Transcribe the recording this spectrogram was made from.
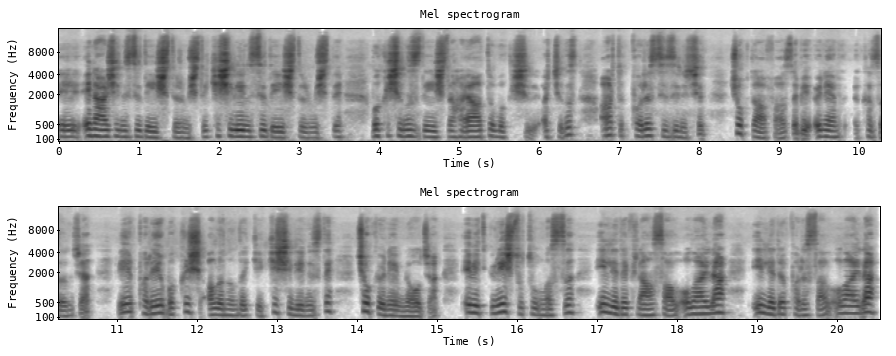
e, enerjinizi değiştirmişti, kişiliğinizi değiştirmişti. Bakışınız değişti, hayata bakış açınız. Artık para sizin için çok daha fazla bir önem kazanacak ve paraya bakış alanındaki kişiliğiniz de çok önemli olacak. Evet güneş tutulması ille de finansal olaylar, ille de parasal olaylar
